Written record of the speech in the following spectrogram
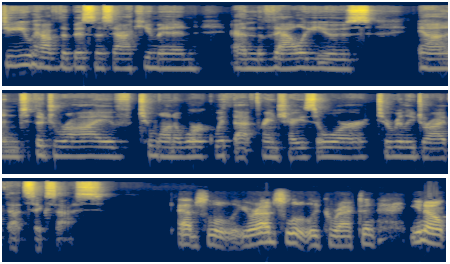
do you have the business acumen and the values and the drive to want to work with that franchisor to really drive that success? Absolutely. You're absolutely correct. And, you know,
